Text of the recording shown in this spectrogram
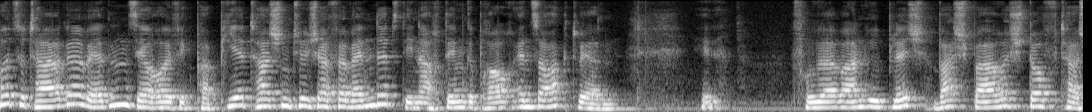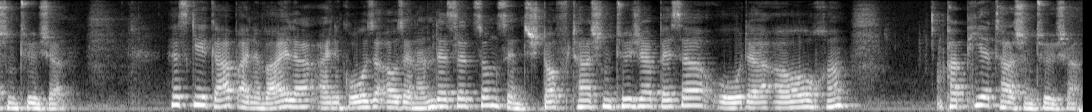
Heutzutage werden sehr häufig Papiertaschentücher verwendet, die nach dem Gebrauch entsorgt werden. Früher waren üblich waschbare Stofftaschentücher. Es gab eine Weile eine große Auseinandersetzung, sind Stofftaschentücher besser oder auch äh, Papiertaschentücher.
